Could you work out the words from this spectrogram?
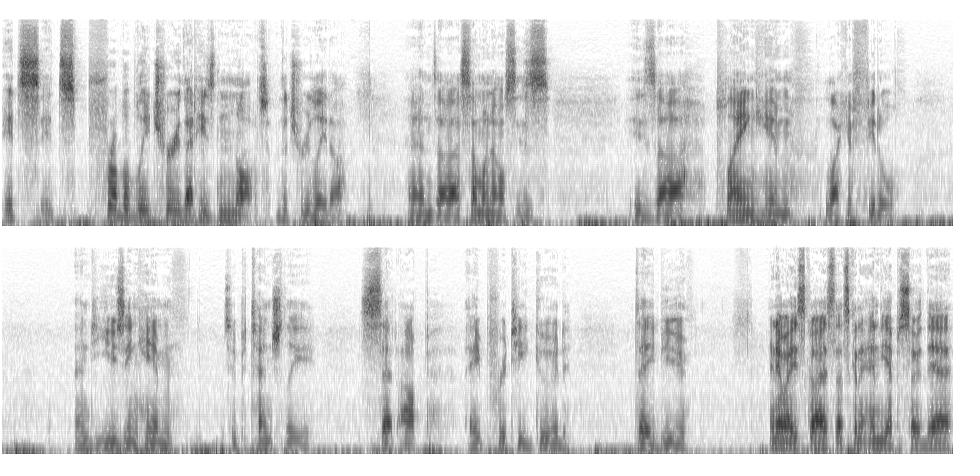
it's it's probably true that he's not the true leader, and uh, someone else is is uh, playing him like a fiddle and using him to potentially set up a pretty good debut. Anyways, guys, that's going to end the episode there.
